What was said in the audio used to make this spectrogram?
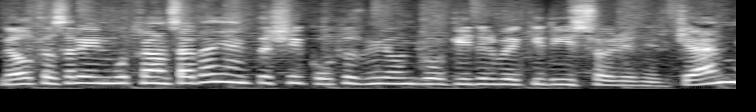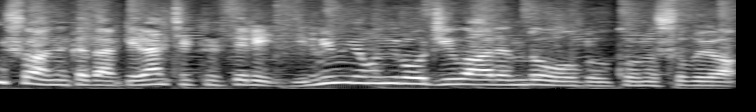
Galatasaray'ın bu transferden yaklaşık 30 milyon euro gelir beklediği söylenirken şu ana kadar gelen teklifleri 20 milyon euro civarında olduğu konuşuluyor.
